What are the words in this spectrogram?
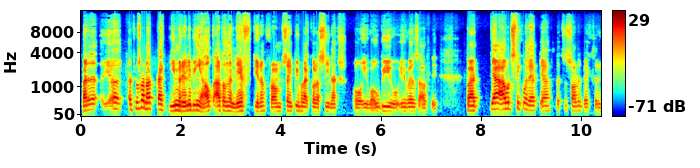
But uh, uh, it was not like him really being helped out on the left, you know, from say people like Kolasinac or Iwobi or whoever's out there. But yeah, I would stick with that. Yeah, that's a solid back three.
